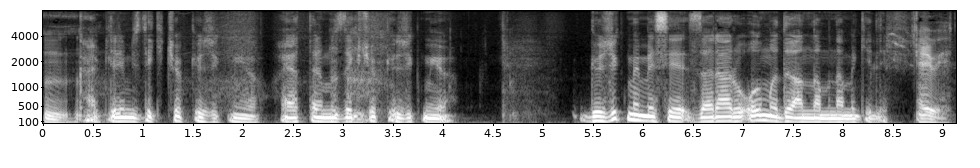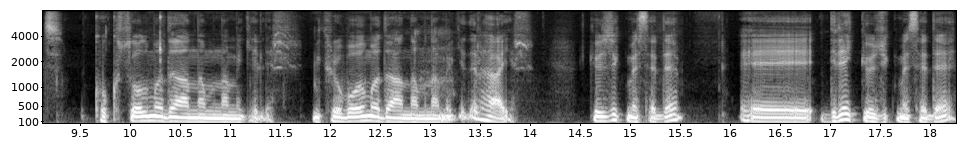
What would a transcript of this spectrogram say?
Hı hı. Kalplerimizdeki çöp gözükmüyor. Hayatlarımızdaki çöp gözükmüyor. Gözükmemesi zararı olmadığı anlamına mı gelir? Evet. Kokusu olmadığı anlamına mı gelir? Mikrobu olmadığı anlamına mı gelir? Hayır. Gözükmese de e, direkt gözükmese de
